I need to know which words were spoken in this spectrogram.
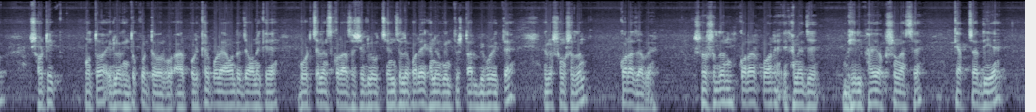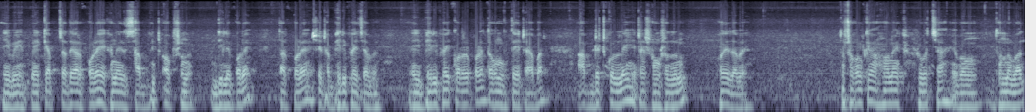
সঠিক মতো এগুলো কিন্তু করতে পারব। আর পরীক্ষার পরে আমাদের যে অনেকে বোর্ড চ্যালেঞ্জ করা আছে সেগুলো চেঞ্জ হলে পরে এখানেও কিন্তু তার বিপরীতে এগুলো সংশোধন করা যাবে। সংশোধন করার পর এখানে যে ভেরিফাই অপশন আছে ক্যাপচা দিয়ে এই ক্যাপচা দেওয়ার পরে এখানে সাবমিট অপশন দিলে পরে তারপরে সেটা ভেরিফাই যাবে। এই ভেরিফাই করার পরে তখন কিন্তু এটা আবার আপডেট করলেই এটা সংশোধন হয়ে যাবে। তো সকলকে অনেক শুভেচ্ছা এবং ধন্যবাদ।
